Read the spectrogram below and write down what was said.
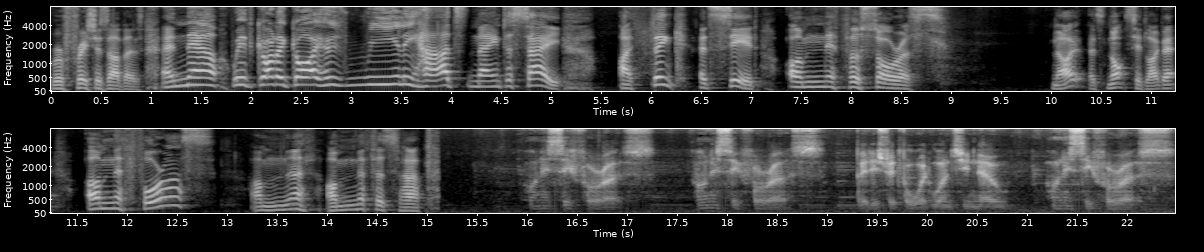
refreshes others. And now we've got a guy who's really hard name to say. I think it's said Omnithosaurus. No, it's not said like that. Omniphorus? Omnith- omniphorus. Uh, Onesiphorus. Onesiphorus. Pretty straightforward once you know. Onesiphorus.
